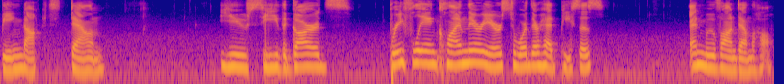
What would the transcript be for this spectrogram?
being knocked down. You see the guards briefly incline their ears toward their headpieces and move on down the hall.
